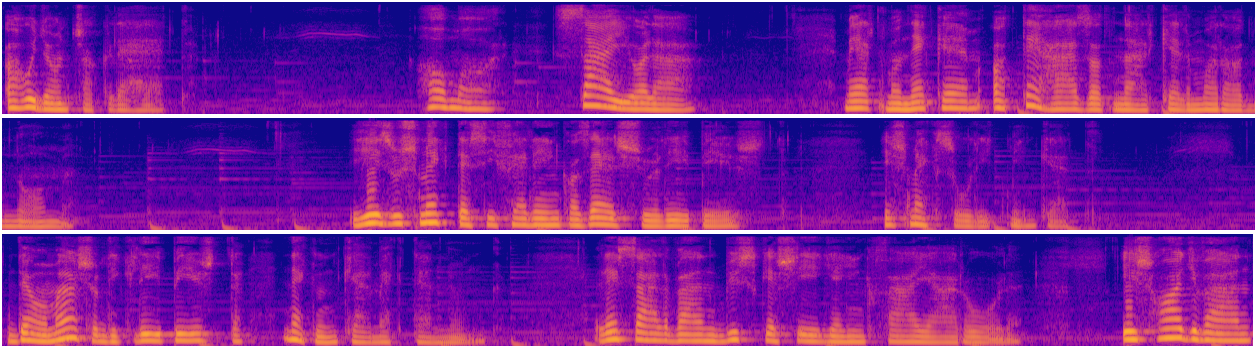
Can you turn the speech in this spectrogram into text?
ahogyan csak lehet hamar, szállj alá, mert ma nekem a te házadnál kell maradnom. Jézus megteszi felénk az első lépést, és megszólít minket. De a második lépést nekünk kell megtennünk, leszállván büszkeségeink fájáról, és hagyván,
